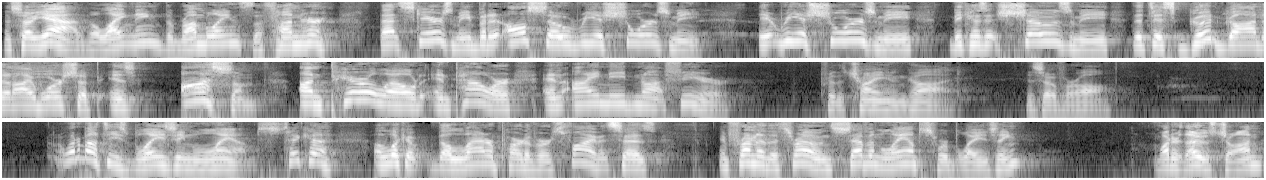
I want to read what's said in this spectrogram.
And so, yeah, the lightning, the rumblings, the thunder, that scares me, but it also reassures me. It reassures me because it shows me that this good God that I worship is awesome, unparalleled in power, and I need not fear, for the triune God is over all. What about these blazing lamps? Take a, a look at the latter part of verse 5. It says, In front of the throne, seven lamps were blazing. What are those, John?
